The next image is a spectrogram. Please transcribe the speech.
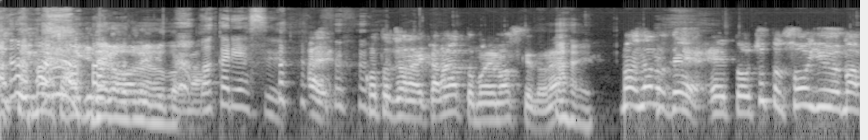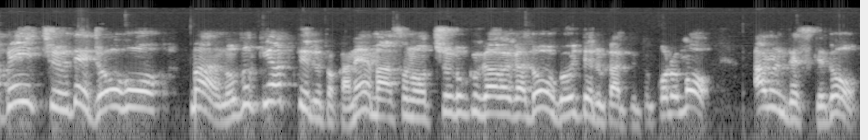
ょっといまいち歯切れが悪いみたいわな、かりやすい。はい、ことじゃないかなと思いますけどね。はいまあなので、えっ、とちょっとそういうまあ米中で情報をまあ覗き合ってるとかね、まあその中国側がどう動いてるかっていうところもあるんですけど、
